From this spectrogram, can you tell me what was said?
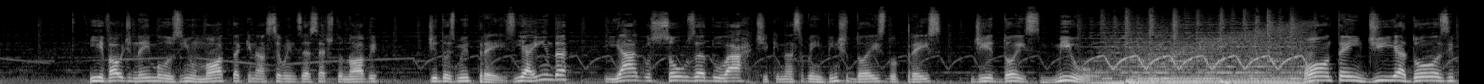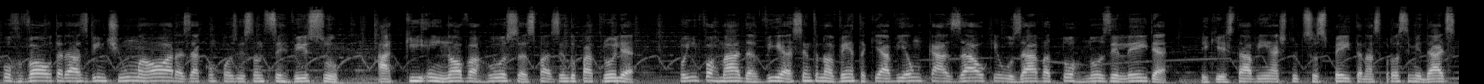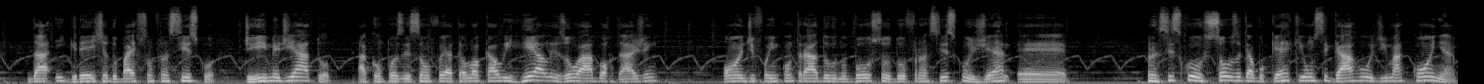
e Valdinei Mouzinho Mota, que nasceu em 17 de 9 de 2003. E ainda Iago Souza Duarte, que nasceu em 22 de 3 de 2000. Ontem, dia 12, por volta das 21 horas, a composição de serviço aqui em Nova Russas, fazendo patrulha, foi informada via 190 que havia um casal que usava tornozeleira e que estava em atitude suspeita nas proximidades da igreja do bairro São Francisco. De imediato, A composição foi até o local e realizou a abordagem, onde foi encontrado no bolso do Francisco, Ger, é, Francisco Souza de Albuquerque um cigarro de maconha.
